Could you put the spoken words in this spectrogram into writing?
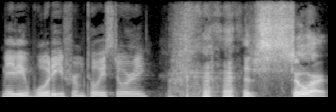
Maybe Woody from Toy Story. sure.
